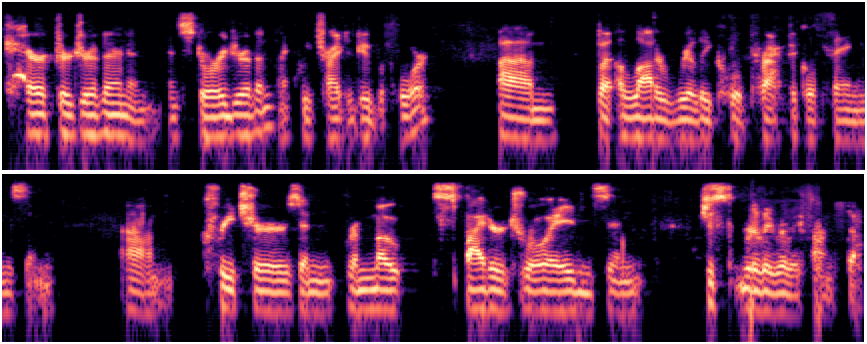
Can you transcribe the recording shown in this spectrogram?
character driven and, and story driven, like we tried to do before. Um, but a lot of really cool practical things and um, creatures and remote spider droids and just really really fun stuff.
